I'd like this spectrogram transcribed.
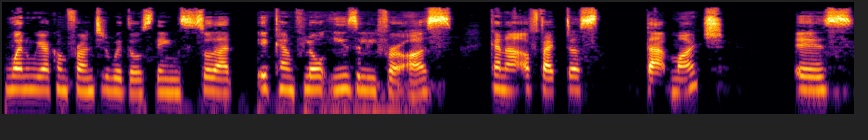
when we are confronted with those things so that it can flow easily for us, cannot affect us that much, is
